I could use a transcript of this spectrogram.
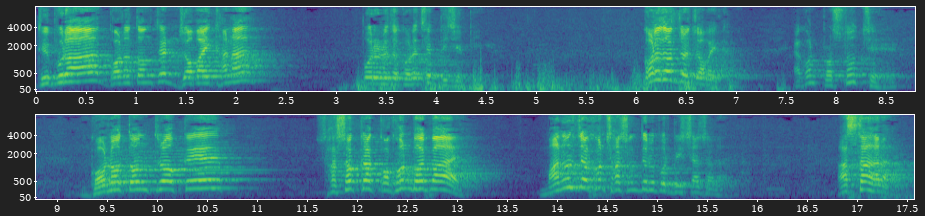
ত্রিপুরা গণতন্ত্রের জবাইখানা পরিণত করেছে বিজেপি। গণতন্ত্রের জবাইখানা। এখন প্রশ্ন হচ্ছে, গণতন্ত্রকে শাসকরা কখন ভয় পায়? মানুষ যখন শাসকদের উপর বিশ্বাস হারায়, আস্থা হারায়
